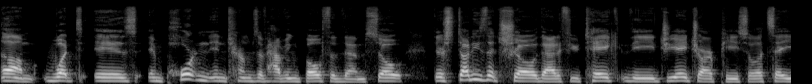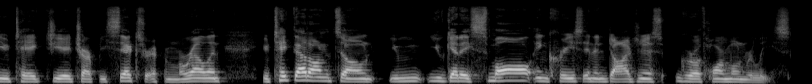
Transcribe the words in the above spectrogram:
um, what is important in terms of having both of them. So there's studies that show that if you take the GHRP, so let's say you take GHRP6 or ipamorelin, you take that on its own, you, you get a small increase in endogenous growth hormone release.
